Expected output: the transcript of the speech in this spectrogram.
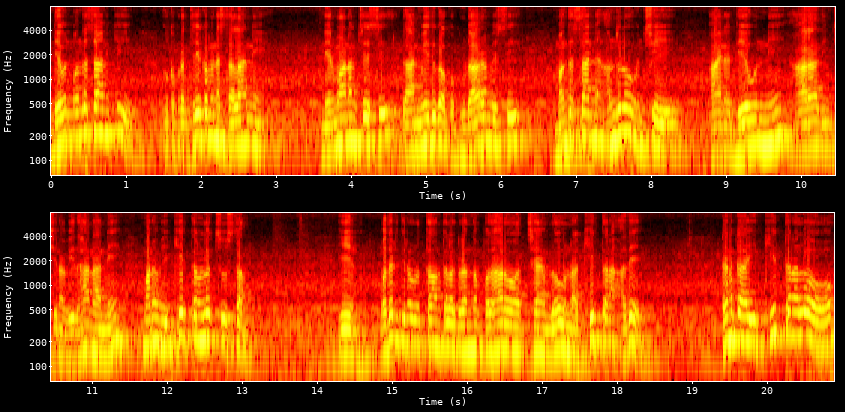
దేవుని మందసానికి ఒక ప్రత్యేకమైన స్థలాన్ని నిర్మాణం చేసి దాని మీదుగా ఒక గుడారం వేసి మందసాన్ని అందులో ఉంచి ఆయన దేవుణ్ణి ఆరాధించిన విధానాన్ని మనం ఈ కీర్తనలో చూస్తాం. ఈ మొదటి దినవృత్తాంతాల గ్రంథం పదహారవ అధ్యాయంలో ఉన్న కీర్తన అదే. కనుక ఈ కీర్తనలో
